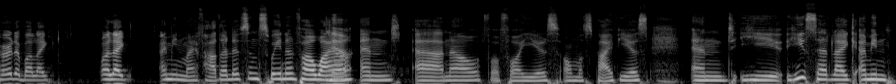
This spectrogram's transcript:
heard about like, or like, I mean, my father lives in Sweden for a while, Yeah. and uh, now for four years, almost five years, and he he said like, I mean,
